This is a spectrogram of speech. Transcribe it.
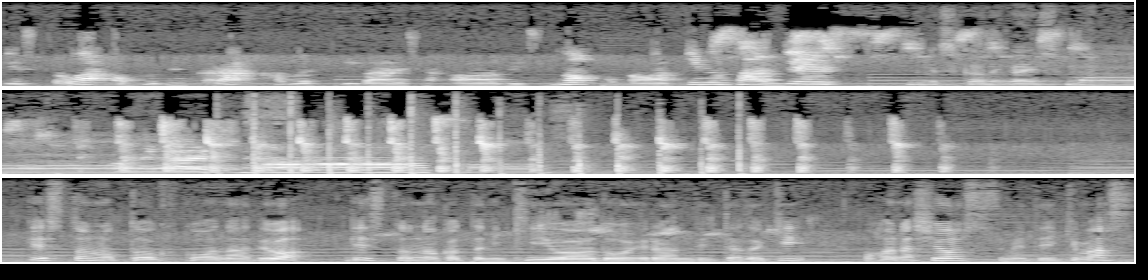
ゲストはお船から株式会社アワビズの小川絹さんです。よろしくお願いしまおす。願いします。ゲストのトークコーナーではゲストの方にキーワードを選んでいただきお話を進めていきます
